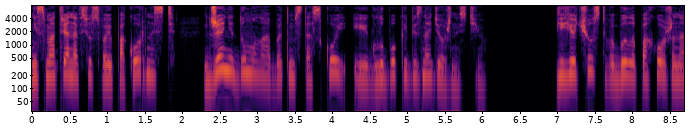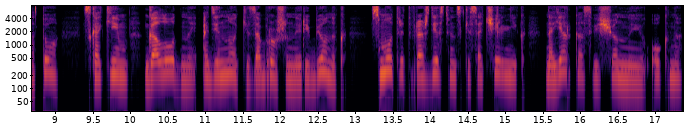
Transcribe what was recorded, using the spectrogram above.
Несмотря на всю свою покорность, Дженни думала об этом с тоской и глубокой безнадежностью. Ее чувство было похоже на то, с каким голодный, одинокий, заброшенный ребенок смотрит в рождественский сочельник на ярко освещенные окна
